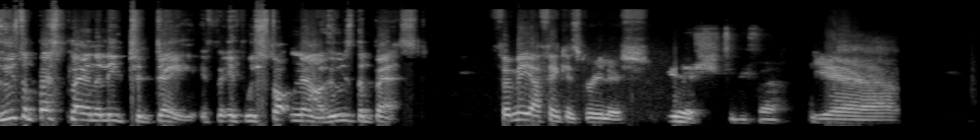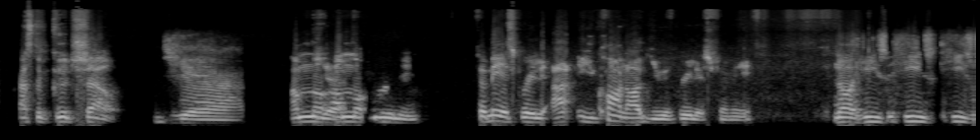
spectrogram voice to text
who's the best player in the league today? If, if we stop now, who's the best? For me, I think it's Grealish. Grealish, to be fair. Yeah, That's a good shout. yeah. I'm not. Yeah. I'm not ruining. For me, it's Grealish. I, you can't argue with Grealish for me. No, he's he's he's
